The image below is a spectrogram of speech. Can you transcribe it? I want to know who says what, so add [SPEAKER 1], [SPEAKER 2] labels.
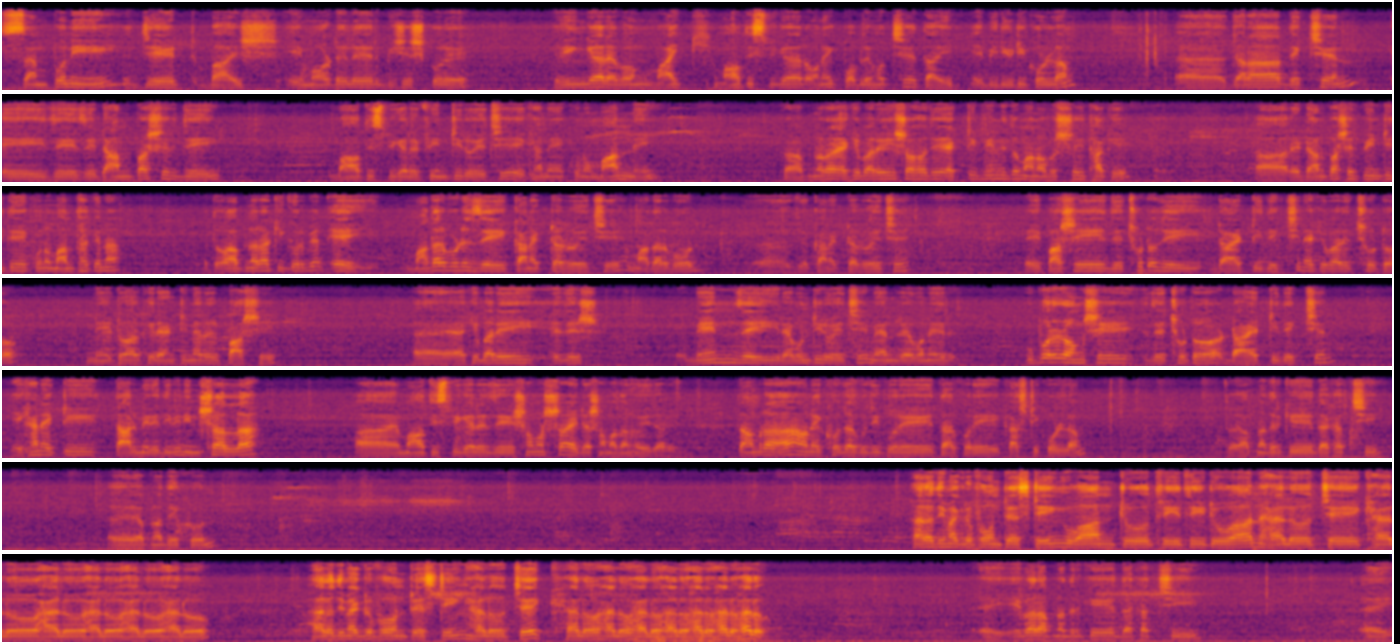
[SPEAKER 1] স্যাম্পনি Z বাইশ এই মডেলের বিশেষ করে রিঙ্গার এবং মাইক মাউথ স্পিকার অনেক প্রবলেম হচ্ছে, তাই এই ভিডিওটি করলাম। যারা দেখছেন এই যে যে ডান পাশের যেই মাউথ স্পিকারের পিনটি রয়েছে, এখানে কোনো মান নেই। তো আপনারা একেবারেই সহজে একটি পিনই তো মান অবশ্যই থাকে। আর এই ডান পাশের পিনটিতে কোনো মান থাকে না। তো আপনারা কি করবেন? এই মাদারবোর্ডের যে কানেক্টর রয়েছে মাদারবোর্ড যে কানেক্টর রয়েছে, এই পাশে যে ছোট যেই ডায়ারটি দেখছেন, একেবারে ছোট নেটওয়ার্কের অ্যান্টিনারের পাশে একেবারেই যে মেন যেই রেবনটি রয়েছে মেন রেবনের উপরের অংশে যে ছোট ডায়েটটি দেখছেন, এখানে একটি তার মেরে দিবেন ইনশাল্লাহ মাউথ স্পিকারের যে সমস্যা, এটা সমাধান হয়ে যাবে। তো আমরা অনেক খোঁজাখুঁজি করে তারপরে কাজটি করলাম। তো আপনাদেরকে দেখাচ্ছি। আপনারা দেখুন। Hello the microphone testing one two three three two one hello check hello hello hello hello hello hello the microphone testing hello check hello hello hello hello hello hello hello এই, এবার আপনাদেরকে দেখাচ্ছি। এই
